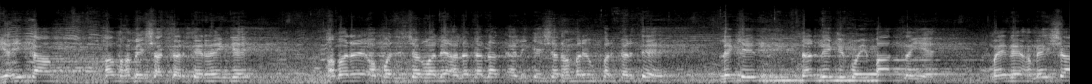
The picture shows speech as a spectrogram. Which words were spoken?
यही काम हम हमेशा करते रहेंगे। हमारे अपोजिशन वाले अलग अलग एलिगेशन हमारे ऊपर करते हैं, लेकिन डरने की कोई बात नहीं है। मैंने हमेशा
